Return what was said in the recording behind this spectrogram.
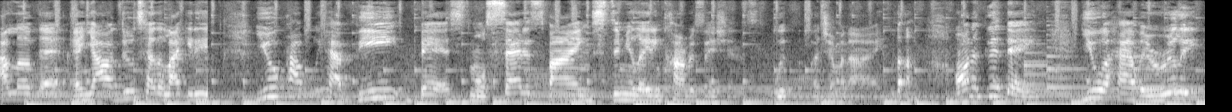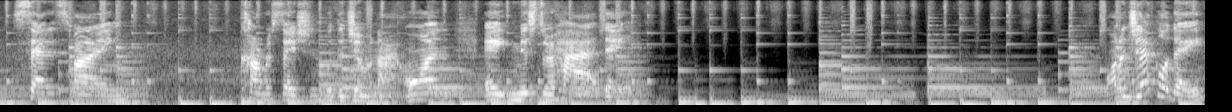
I love that. And y'all do tell it like it is. You'll probably have the best most satisfying stimulating conversations with a gemini on a good day you will have a really satisfying conversation with a gemini on a mr hyde day on a Jekyll day,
